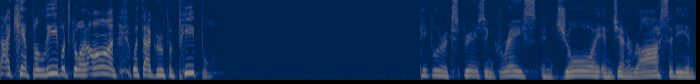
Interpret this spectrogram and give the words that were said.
I can't believe what's going on with that group of people. People were experiencing grace and joy and generosity, and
